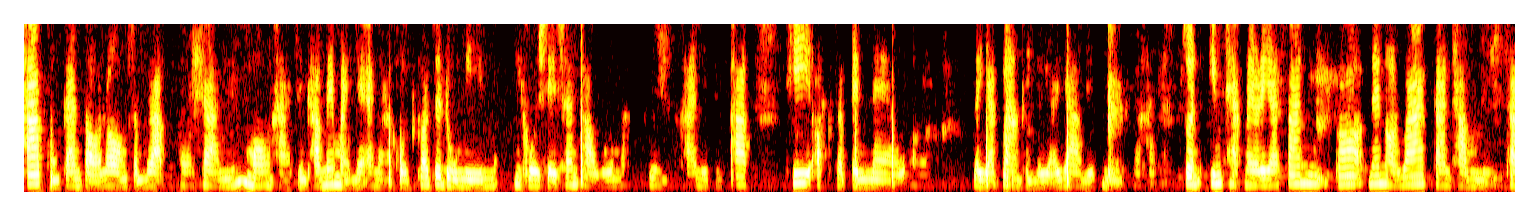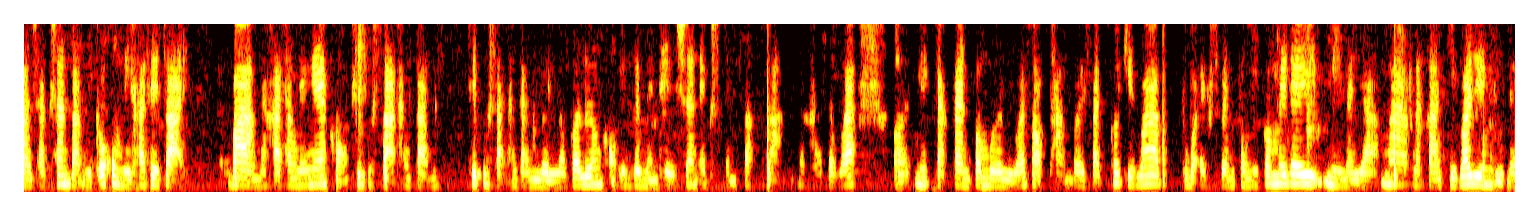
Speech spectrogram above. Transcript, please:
ภาพของการต่อรองสำหรับการมองหาสินค้าใหม่ๆในอนาคต ก็จะดูมี negotiation power มากขึ้นนะคะนนี้เป็นภาพที่ออกจะเป็นแนว ระยะกลางถึงระยะยาวนิดนึงนะคะ ส่วน impact ในระยะสั้นก็แน่นอนว่าการทำ transaction แบบนี้ก็คงมีค่าใช้จ่ายบ้างนะคะ ทั้งในแง่ของที่ปรึกษาทางการที่ปรึกษาทางการเงิน แล้วก็เรื่องของ implementation expense ต่างๆนะคะ แต่ว่าเอ่จากการประเมินหรือว่าสอบถามบริษัท ก็คิดว่าตัว expense ตรงนี้ก็ไม่ได้มีนัยยะมากนะคะ คิดว่ายังอยู่ใน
